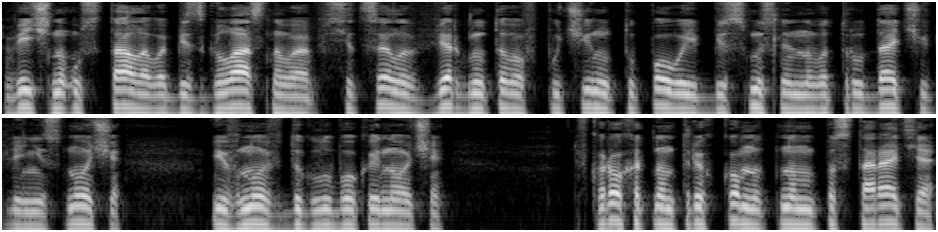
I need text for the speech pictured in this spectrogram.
вечно усталого, безгласного, всецело ввергнутого в пучину тупого и бессмысленного труда чуть ли не с ночи и вновь до глубокой ночи. В крохотном трехкомнатном пасторате,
